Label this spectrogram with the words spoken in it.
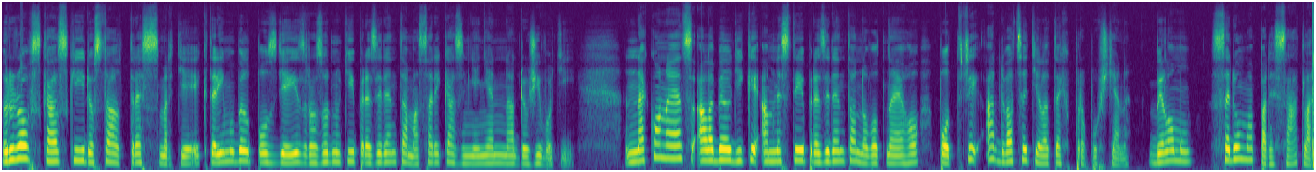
Rudolf Skalský dostal trest smrti, který mu byl později z rozhodnutí prezidenta Masaryka změněn na doživotí. Nakonec ale byl díky amnestii prezidenta Novotného po 23 letech propuštěn. Bylo mu 57 let.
